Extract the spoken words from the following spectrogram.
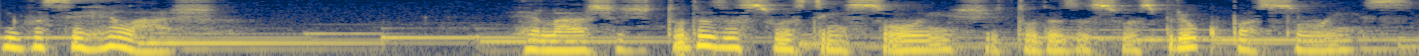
e você relaxa. Relaxa de todas as suas tensões, de todas as suas preocupações,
